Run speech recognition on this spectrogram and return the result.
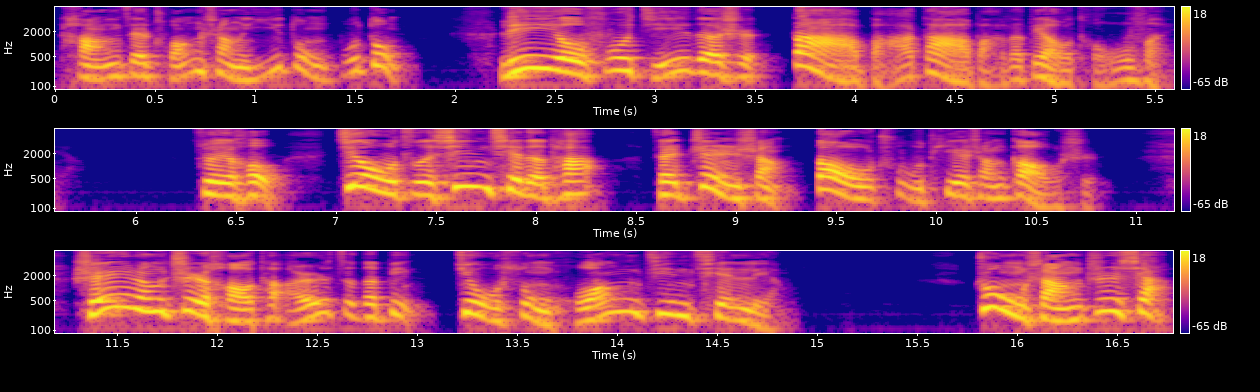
躺在床上一动不动。李有福急的是大把大把的掉头发呀。最后救子心切的他，在镇上到处贴上告示：谁能治好他儿子的病，就送黄金千两。重赏之下，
